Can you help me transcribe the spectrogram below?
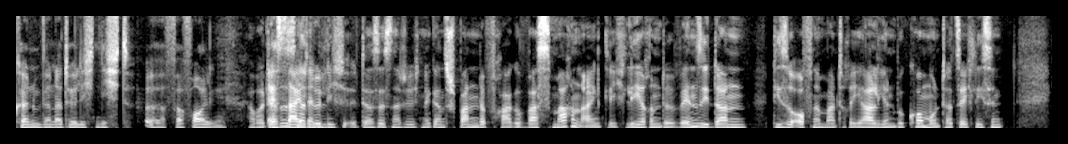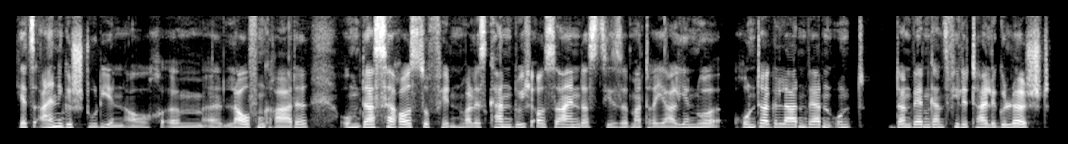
können wir natürlich nicht äh, verfolgen. Aber das ist, natürlich, das ist natürlich eine ganz spannende Frage. Was machen eigentlich Lehrende, wenn sie dann diese offenen Materialien bekommen? Und tatsächlich sind jetzt einige Studien auch ähm, äh, laufen gerade, um das herauszufinden, weil es kann durchaus sein, dass diese Materialien nur runtergeladen werden und dann werden ganz viele Teile gelöscht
